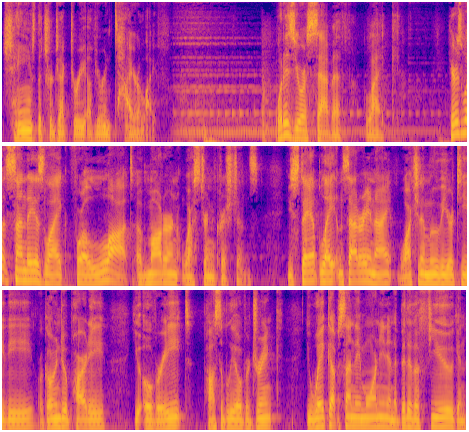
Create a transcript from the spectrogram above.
change the trajectory of your entire life. What is your Sabbath like? Here's what Sunday is like for a lot of modern Western Christians. You stay up late on Saturday night watching a movie or TV or going to a party. You overeat, possibly overdrink. You wake up Sunday morning in a bit of a fugue and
